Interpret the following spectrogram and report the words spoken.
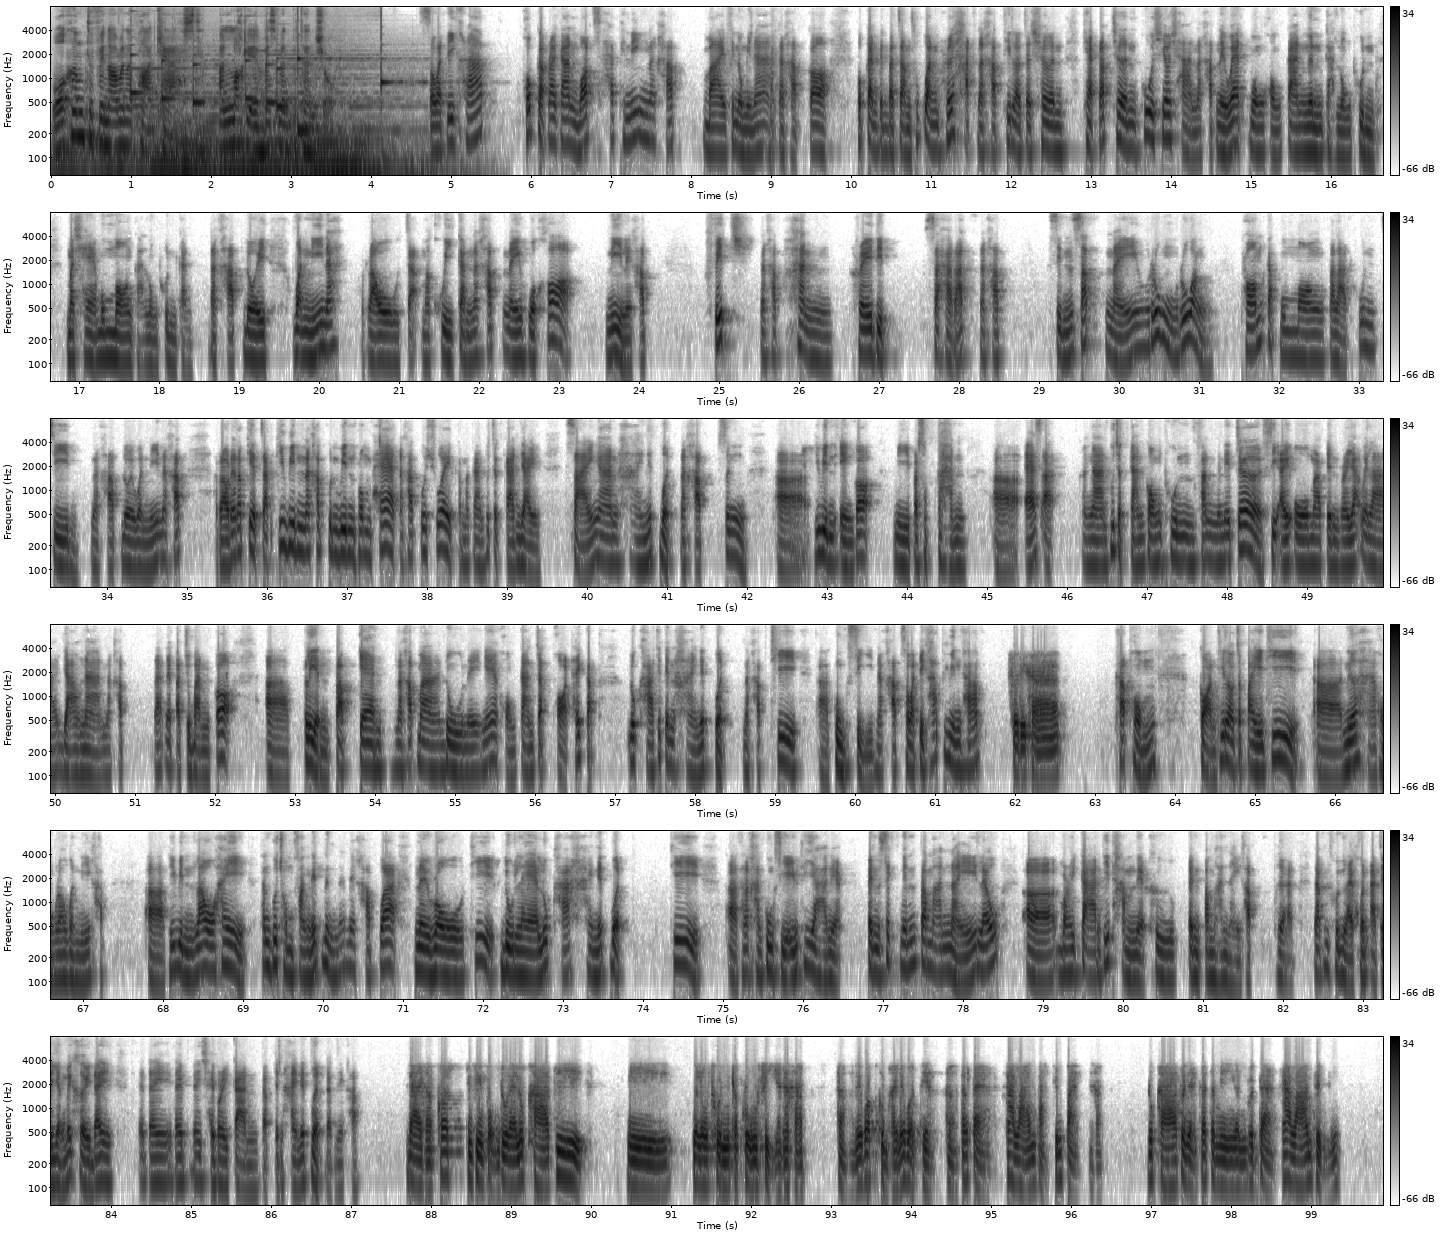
Welcome to Phenomena Podcast. Unlock your investment potential. สวัสดีครับ พบกับรายการ What's Happening นะครับ by Phenomena นะครับ ก็พบกันเป็นประจำทุกวันพฤหัสนะครับ ที่เราจะเชิญแขกรับเชิญผู้เชี่ยวชาญนะครับ ในแวดวงของการเงินการลงทุนมาแชร์มุมมองการลงทุนกันนะครับ โดยวันนี้นะ เราจะมาคุยกันนะครับ ในหัวข้อนี่เลยครับ Fitch นะครับหันเครดิตสหรัฐนะครับ สินทรัพย์ไหนรุ่งร่วง พร้อมกับมุมมองตลาดหุ้นจีนนะครับโดยวันนี้นะครับเราได้รับเกียรติจากพี่วินนะครับคุณวินพรหมแพทย์นะครับผู้ช่วยกรรมการผู้จัดการใหญ่สายงาน High Net Worth นะครับซึ่งพี่วินเองก็มีประสบการณ์แอสงานผู้จัดการกองทุนฟัน d m ม n a เจอร์ CIO มาเป็นระยะเวลายาวนานนะครับและในปัจจุบันก็เปลี่ยนปรับแกนนะครับมาดูในแง่ของการจัดพอร์ตให้กับ ลูกค้าที่เป็น High Net Worth นะครับที่กรุงศรีนะครับ สวัสดีครับพี่วินครับ สวัสดีครับ ครับผมก่อนที่เราจะไปที่เนื้อหาของเราวันนี้ครับพี่วินเล่าให้ท่านผู้ชมฟังนิดนึงได้ไหมครับ ว่าใน role ที่ดูแลลูกค้า High Net Worth ที่ธนาคารกรุงศรีอยุธยาเนี่ยเป็น segment ประมาณไหนแล้วบริการที่ทำเนี่ยคือเป็นประมาณไหนครับเผื่อนักลงทุนหลายคนอาจจะยังไม่เคยได้ ได้ได้ได้ใช้บริการแบบเป็น High Net Worth แบบนี้ครับ ได้ครับก็จริงๆผมดูแลลูกค้าที่มีเงินลงทุนกับกรุงศรีนะครับเรียกว่ากลุ่ม High Net Worth เนี่ยตั้งแต่ห้าล้านบาทขึ้นไปนะครับ ลูกค้าส่วนใหญ่ก็จะมีเงินตั้งแต่ห้าล้านถึง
